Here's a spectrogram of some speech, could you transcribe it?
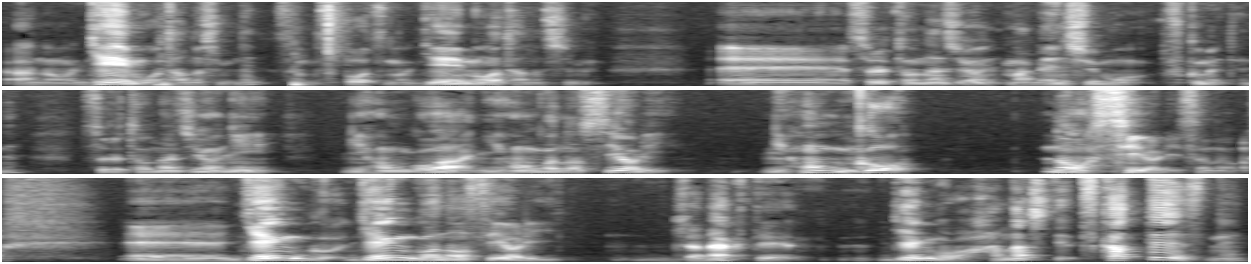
あのゲームを楽しむね。そのスポーツのゲームを楽しむ、えーそれと同じように、まあ、練習も含めてね。それと同じように日本語は日本語のセオリー。日本語のセオリー。その、えー言語言語のセオリーじゃなくて言語を話して使ってですね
